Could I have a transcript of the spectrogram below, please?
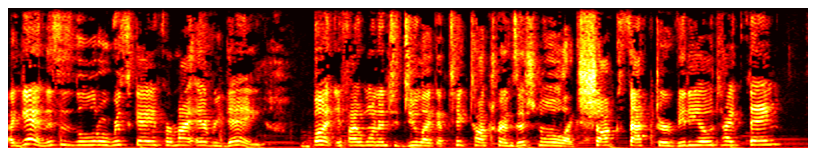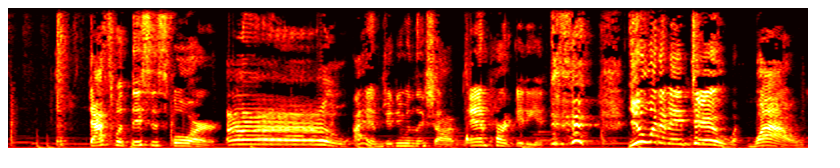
Again, this is a little risque for my everyday. But if I wanted to do like a TikTok transitional, like shock factor video type thing, that's what this is for. Oh, I am genuinely shocked and part idiot. you would have been too. Wow.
